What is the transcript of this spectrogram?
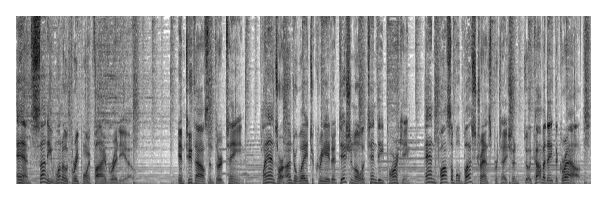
and Sunny 103.5 Radio. In 2013, plans are underway to create additional attendee parking and possible bus transportation to accommodate the crowds.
